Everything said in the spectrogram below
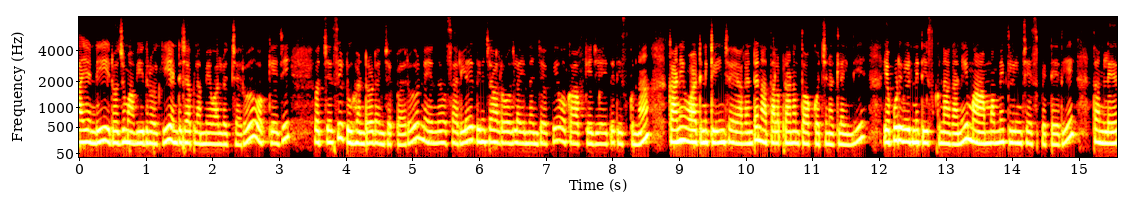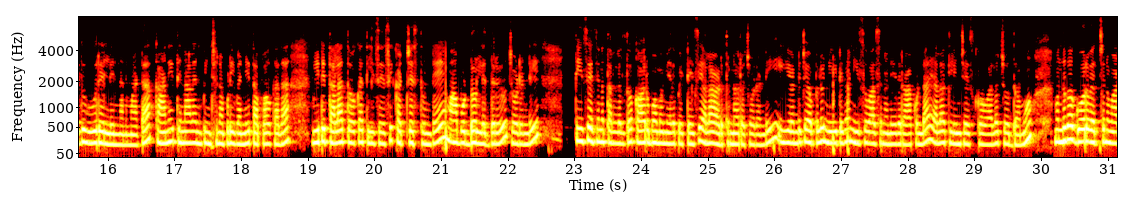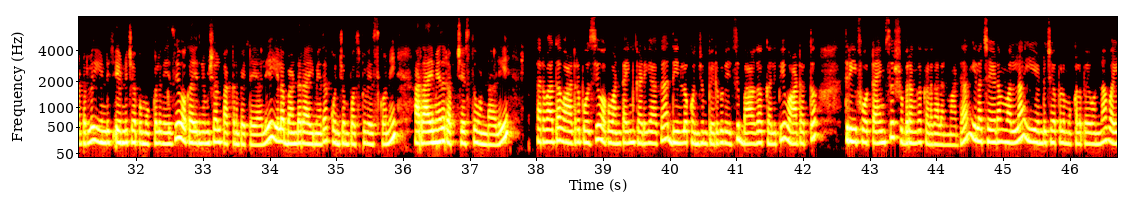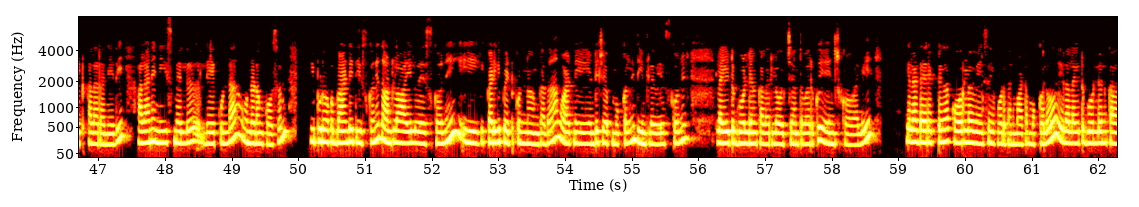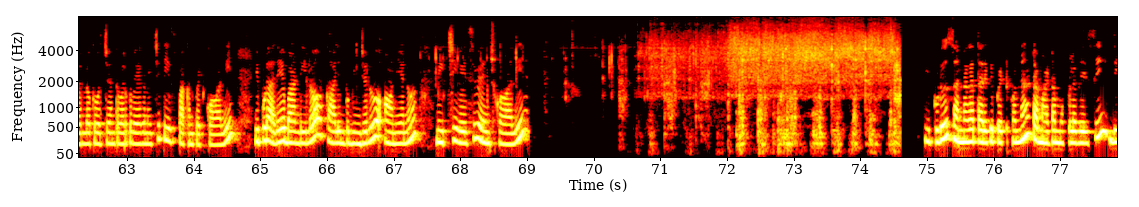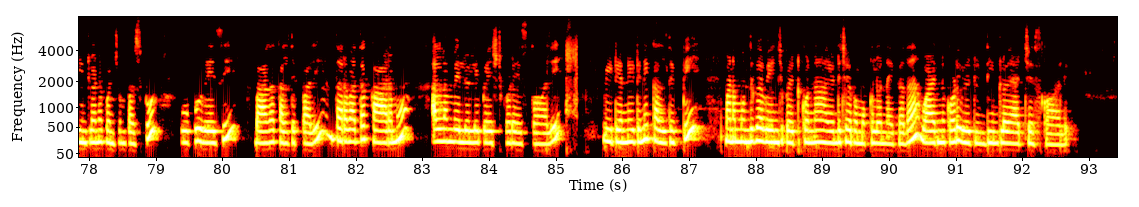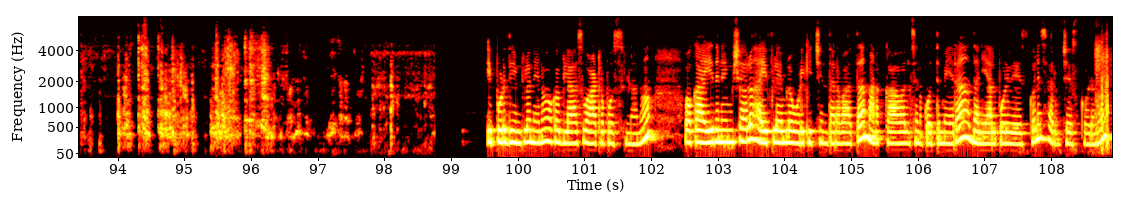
Hi అండి. ఈరోజు మా వీధిలోకి ఎండు చేపలు అమ్మే వాళ్ళు వచ్చారు. ఒక కేజీ వచ్చేసి టూ హండ్రెడ్ అని చెప్పారు. నేను సర్లే తిని చాలా రోజులు అయిందని చెప్పి ఒక హాఫ్ కేజీ అయితే తీసుకున్నా. కానీ వాటిని క్లీన్ చేయాలంటే నా తల ప్రాణం తోక్కొచ్చినట్లయింది. ఎప్పుడు వీటిని తీసుకున్నా కానీ మా అమ్మమ్మే క్లీన్ చేసి పెట్టేది. తను లేదు ఊరెళ్ళిందనమాట. కానీ తినాలనిపించినప్పుడు ఇవన్నీ తప్పవు కదా. వీటి తల తోక తీసేసి కట్ చేస్తుంటే మా బుడ్డోళ్ళు ఇద్దరు చూడండి. తీసేసిన తలలతో కారు బొమ్మ మీద పెట్టేసి ఎలా ఆడుతున్నారో చూడండి. ఈ ఎండు చేపలు నీట్గా నీసు వాసన అనేది రాకుండా ఎలా క్లీన్ చేసుకోవాలో చూద్దాము. ముందుగా గోరువెచ్చని వాటర్లో ఎండు ఎండు చేప ముక్కలు వేసి ఒక ఐదు నిమిషాలు పక్కన పెట్టేయాలి. ఇలా బండరాయి మీద కొంచెం పసుపు వేసుకొని ఆ రాయి మీద రబ్ చేస్తూ ఉండాలి. తర్వాత వాటర్ పోసి ఒక వన్ టైం కడిగాక దీనిలో కొంచెం పెరుగు వేసి బాగా కలిపి వాటర్తో త్రీ ఫోర్ టైమ్స్ శుభ్రంగా కడగాలన్నమాట. ఇలా చేయడం వల్ల ఈ ఎండు చేపల ముక్కలపై ఉన్న వైట్ కలర్ అనేది అలానే నీ స్మెల్ లేకుండా ఉండడం కోసం ఇప్పుడు ఒక బాండీ తీసుకొని దాంట్లో ఆయిల్ వేసుకొని ఈ కడిగి పెట్టుకున్నాం కదా వాటిని ఎండు చేప ముక్కల్ని దీంట్లో వేసుకొని లైట్ గోల్డెన్ కలర్లో వచ్చేంత వరకు వేయించుకోవాలి. ఇలా డైరెక్ట్గా కూరలో వేసేయకూడదు అనమాట ముక్కలు. ఇలా లైట్ గోల్డెన్ కలర్లోకి వచ్చేంత వరకు వేగనిచ్చి తీసి పక్కన పెట్టుకోవాలి. ఇప్పుడు అదే బాండీలో తాలింపు గింజలు ఆనియన్ మిర్చి వేసి వేయించుకోవాలి. ఇప్పుడు సన్నగా తరిగి పెట్టుకున్న టమాటా ముక్కలు వేసి దీంట్లోనే కొంచెం పసుపు ఉప్పు వేసి బాగా కలితిప్పాలి. తర్వాత కారము అల్లం వెల్లుల్లి పేస్ట్ కూడా వేసుకోవాలి. వీటన్నిటిని కలితిప్పి మనం ముందుగా వేయించి పెట్టుకున్న ఎండు చేప ముక్కలు ఉన్నాయి కదా వాటిని కూడా వీటి దీంట్లో యాడ్ చేసుకోవాలి. ఇప్పుడు దీంట్లో నేను ఒక గ్లాస్ వాటర్ పోస్తున్నాను. ఒక ఐదు నిమిషాలు హై ఫ్లేమ్లో ఉడికించిన తర్వాత మనకు కావాల్సిన కొత్తిమీర ధనియాల పొడి వేసుకొని సర్వ్ చేసుకోవడమే.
